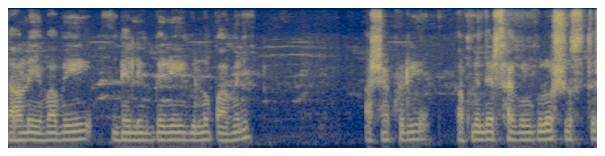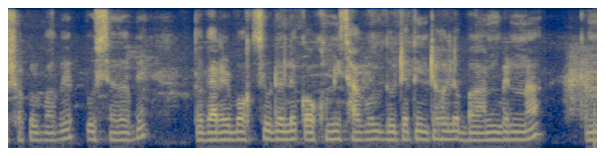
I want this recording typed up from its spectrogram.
তাহলে এভাবেই ডেলিভারিগুলো পাবেন। আশা করি আপনাদের ছাগলগুলো সুস্থ সকলভাবে পুষা যাবে। তো গাড়ির বক্সে উঠালে কখনই ছাগল দুইটা, তিনটা হলে বানবেন না। কেন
